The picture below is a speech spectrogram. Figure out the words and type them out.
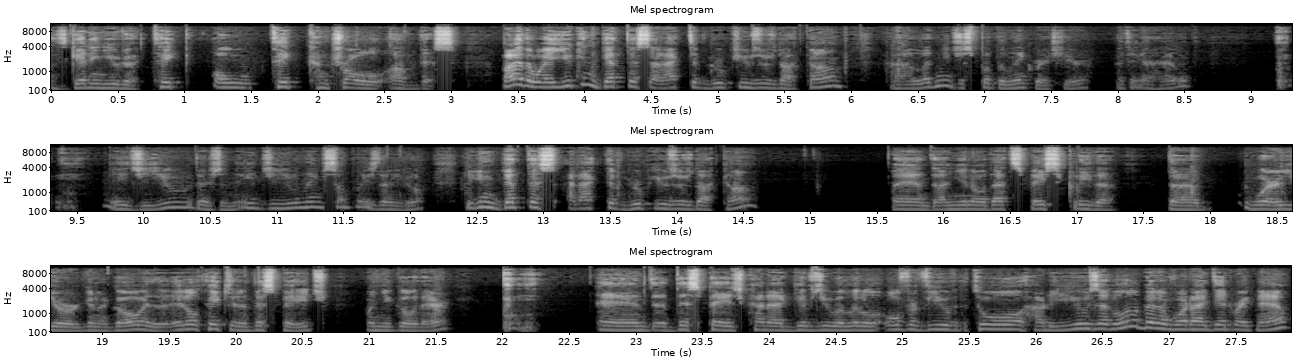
is getting you to take oh take control of this. By the way you can get this at activegroupusers.com uh, let me just put the link right here. I think I have it AGU there's an AGU link someplace. There you go. You can get this at activegroupusers.com and uh, you know that's basically the the where you're going to go it'll take you to this page when you go there. And uh, this page kind of gives you a little overview of the tool how to use it a little bit of what I did right now.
